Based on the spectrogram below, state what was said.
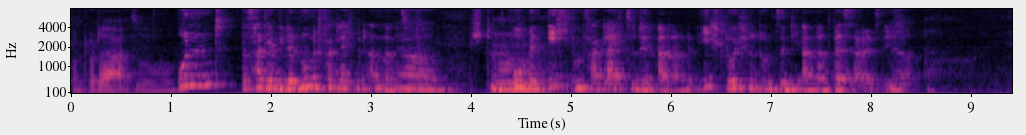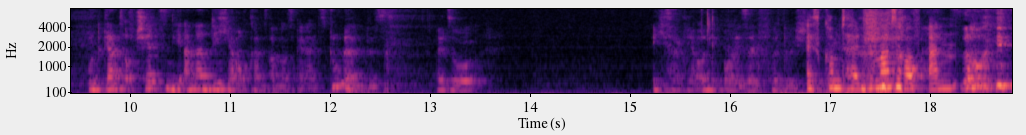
Und oder so. Und das hat ja wieder nur mit Vergleich mit anderen zu Ja. tun. Stimmt. Wo bin ich im Vergleich zu den anderen? Bin ich Durchschnitt und sind die anderen besser als ich? Ja. Und ganz oft schätzen die anderen dich ja auch ganz anders ein, als du dann bist. Also, ich sag ja auch nicht, oh, ihr seid voll Durchschnitt. Es kommt halt immer drauf an, Sorry.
